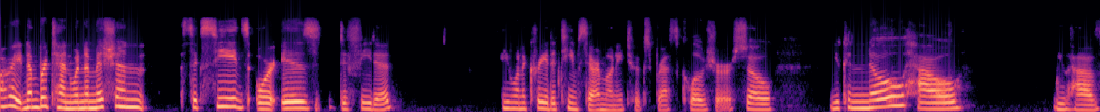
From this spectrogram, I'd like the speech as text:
All right, number 10, when a mission succeeds or is defeated, you want to create a team ceremony to express closure. So you can know how you have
